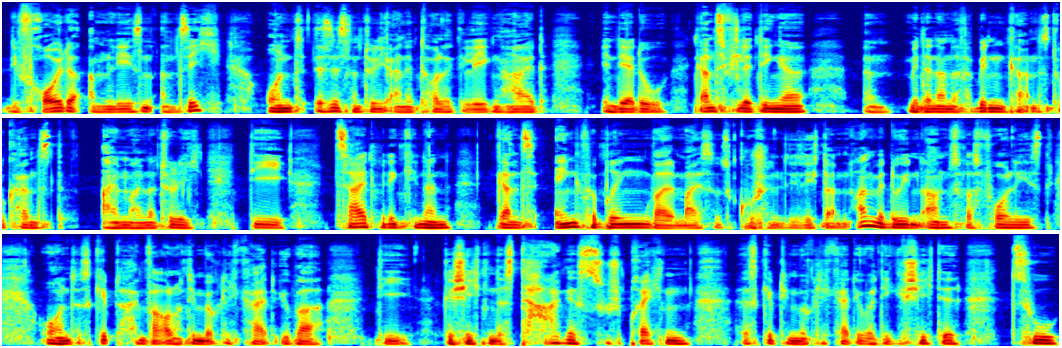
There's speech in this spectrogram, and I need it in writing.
die Freude am Lesen an sich und es ist natürlich eine tolle Gelegenheit, in der du ganz viele Dinge äh, miteinander verbinden kannst. Du kannst einmal natürlich die Zeit mit den Kindern ganz eng verbringen, weil meistens kuscheln sie sich dann an, wenn du ihnen abends was vorliest. Und es gibt einfach auch noch die Möglichkeit, über die Geschichten des Tages zu sprechen. Es gibt die Möglichkeit, über die Geschichte zu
